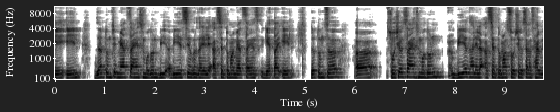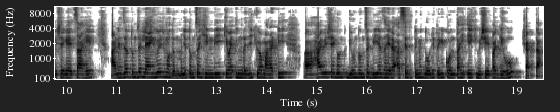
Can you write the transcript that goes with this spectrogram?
येईल. जर तुमचे मॅथ सायन्स मधून बी बी एस सी वगैरे झालेले असेल तुम्हाला मॅथ सायन्स घेता येईल. जर तुमचं सोशल सायन्स मधून बी ए झालेला असेल तुम्हाला सोशल सायन्स हा विषय घ्यायचा आहे. आणि जर तुमचं लँग्वेज मधून म्हणजे तुमचं हिंदी किंवा इंग्रजी किंवा मराठी हा विषय घेऊन घेऊन तुमचं बी ए झालेला असेल तर तुम्ही दोन्हीपैकी कोणताही एक विषय घेऊ शकता.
